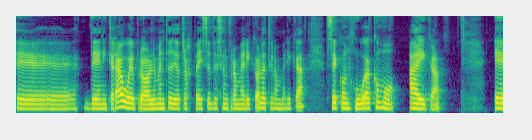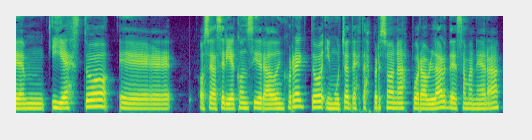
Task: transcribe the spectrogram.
de Nicaragua y probablemente de otros países de Centroamérica o Latinoamérica se conjuga como aiga. Em, y esto, eh, o sea, sería considerado incorrecto y muchas de estas personas por hablar de esa manera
